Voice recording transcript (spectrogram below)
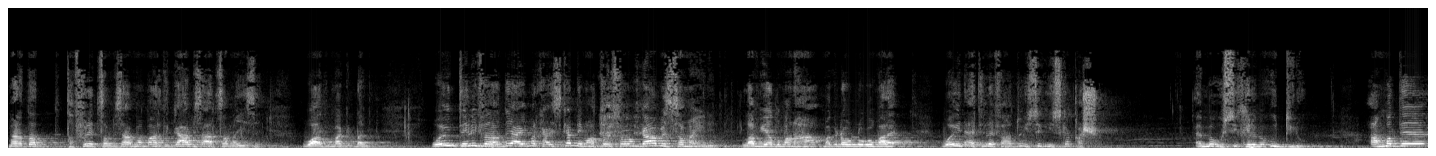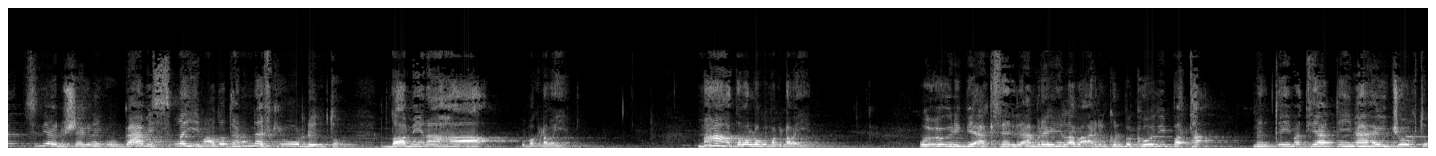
mar haddaad tafriid samaysay ama maarata gaabis aad samaysay waad magdhabi wain talifad haddii ay markaa iska dhimato isagoon gaabis samaynin lam yadmanhaa magdhow lagumale wain atlafa hadduu isagii iska qasho ama uu si kaleba u dilo ama dee sidii aynu sheegnay uu gaabis la yimaado tana neefkii uu dhinto daminahaa u magdhabaya maxaa haddaba lagu magdhabaya wuxuu yihi biakari amrayni laba arrin kolba koodii bata min qiimatihaa qiimaha ay joogto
